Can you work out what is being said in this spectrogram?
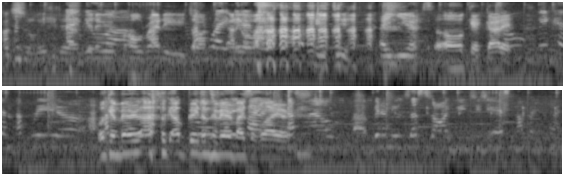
Actually, the I do, video uh, already joined upgrade Alibaba 18 eight years. Oh, okay, got it. We can upgrade. Uh, We can very upgrade upgrade them to verified verify supplier. Because now uh, Vietnamese just joined BGGS, not verified.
